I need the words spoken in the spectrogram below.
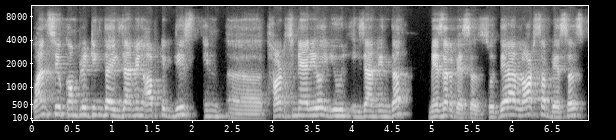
once you completing the examine optic disc in uh, third scenario, you will examine the major vessels. So there are lots of vessels.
